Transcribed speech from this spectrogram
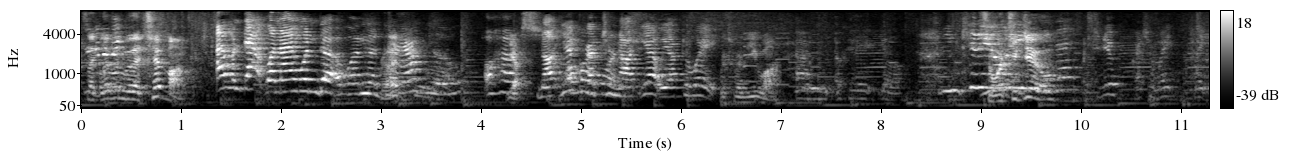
It's like living with a chipmunk. I want that one. I want that one. The Right. dark blue. I'll have Yes. Not yet, Oh, Gretchen, what? not yet. We have to wait. Which one do you want? Um, okay, yellow. So what you do, What you do? Gretchen, wait, wait.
